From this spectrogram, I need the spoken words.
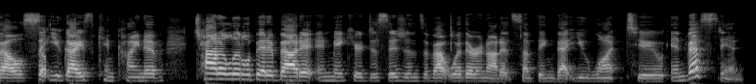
well so you guys can kind of chat a little bit about it and make your decisions about whether or not it's something that you want to invest in.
